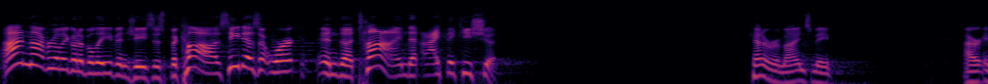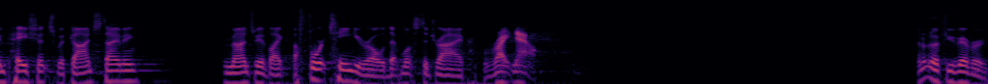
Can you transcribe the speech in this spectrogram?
I'm not really going to believe in Jesus because he doesn't work in the time that I think he should. Kind of reminds me, our impatience with God's timing reminds me of like a 14 year old that wants to drive right now. I don't know if you've ever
